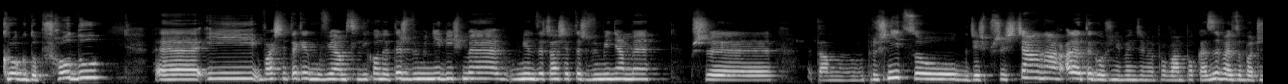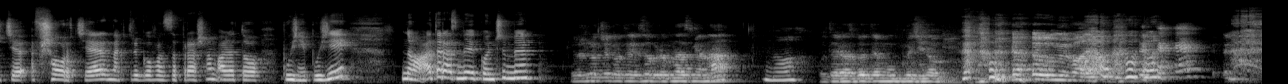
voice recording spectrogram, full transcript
krok do przodu. E, I właśnie tak jak mówiłam, silikony też wymieniliśmy, w międzyczasie też wymieniamy przy tam prysznicu, gdzieś przy ścianach, ale tego już nie będziemy po Wam pokazywać. Zobaczycie w szorcie, na którego Was zapraszam, ale to później, później. No, a teraz my kończymy. Wiesz dlaczego to jest ogromna zmiana? No, Bo teraz będę mógł myć nogi. Umywalkę.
